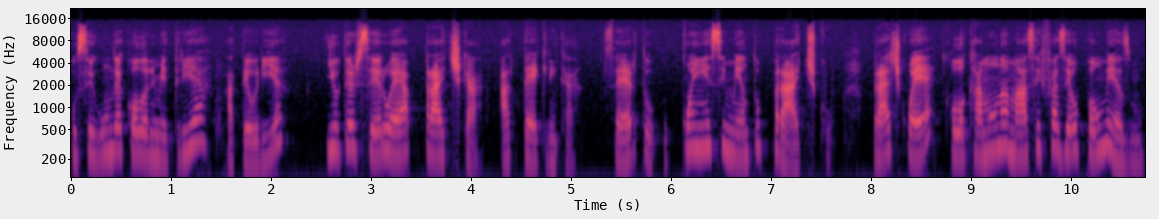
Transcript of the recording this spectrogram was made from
o segundo é colorimetria, a teoria, e o terceiro é a prática, a técnica, certo? O conhecimento prático. Prático é colocar a mão na massa e fazer o pão mesmo.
